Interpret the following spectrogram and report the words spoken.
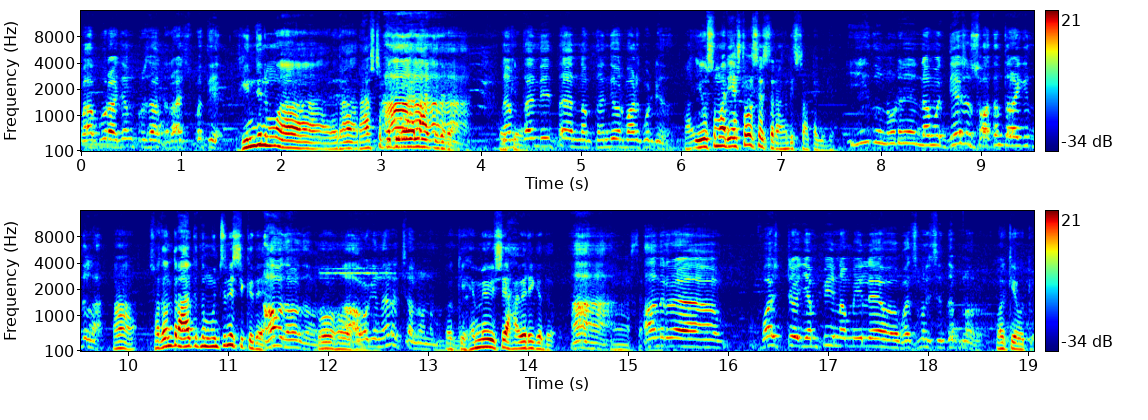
ಬಾಬು ರಾಜೇಂದ್ರ ಪ್ರಸಾದ್ ರಾಷ್ಟ್ರಪತಿ. ಹಿಂದಿನ ರಾಷ್ಟ್ರಪತಿ ಹಾಕಿದ್ದಾರೆ. ನಮ್ಮ ತಂದೆ ನಮ್ಮ ತಂದೆಯವ್ರು ಮಾಡ್ಕೊಟ್ಟಿದ್ದು. ಇವು ಸುಮಾರು ಎಷ್ಟು ವರ್ಷ ಸರ್ ಅಂಗಡಿ ಸ್ಟಾರ್ಟ್ ಆಗಿದೆ? ಇದು ನೋಡ್ರಿ ನಮ್ಮ ದೇಶ ಸ್ವಾತಂತ್ರ್ಯ ಆಗಿದ್ದಿಲ್ಲ. ಹಾ ಸ್ವತಂತ್ರ ಆಗಿದ್ದು ಮುಂಚೆನೇ ಸಿಕ್ಕಿದೆ. ಹೌದೌದು ಅವಾಗಿಂದ ಚಾಲು ನಮ್ಗೆ ಓಕೆ ಹೆಮ್ಮೆ ವಿಷಯ ಹಾವೇರಿಗೆ ಅದು. ಹಾ ಅಂದ್ರ ಫಸ್ಟ್ ಎಂ ಪಿ ನಮ್ಮ ಇಲ್ಲಿ ಹೊಸಮನಿ ಸಿದ್ದಪ್ಪನವರು. ಓಕೆ ಓಕೆ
